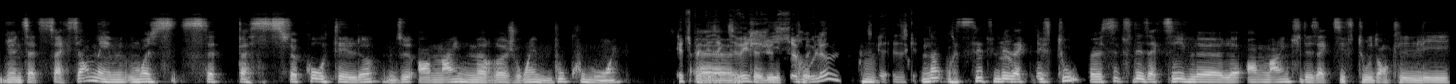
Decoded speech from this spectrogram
il y a une satisfaction. Mais moi, ce côté-là du online me rejoint beaucoup moins. Est-ce que tu peux désactiver euh, juste ce bout-là? Hmm. Non, si tu désactives tout, euh, si tu désactives le, online, tu désactives tout. Donc, les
